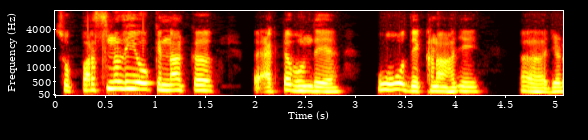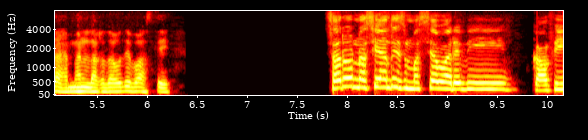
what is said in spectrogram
ਸੋ ਪਰਸਨਲੀ ਉਹ ਕਿੰਨਾ ਕੁ ਐਕਟਿਵ ਹੁੰਦੇ ਆ ਉਹ ਦੇਖਣਾ ਹਜੇ ਜਿਹੜਾ ਹੈ ਮੈਨੂੰ ਲੱਗਦਾ ਉਹਦੇ ਵਾਸਤੇ। ਸਰ ਉਹ ਨਸ਼ਿਆਂ ਦੀ ਸਮੱਸਿਆ ਬਾਰੇ ਵੀ ਕਾਫੀ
